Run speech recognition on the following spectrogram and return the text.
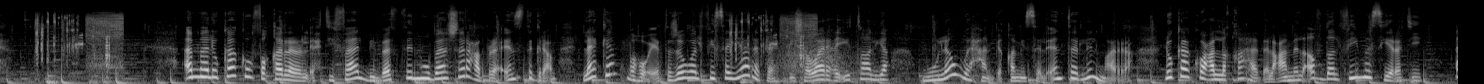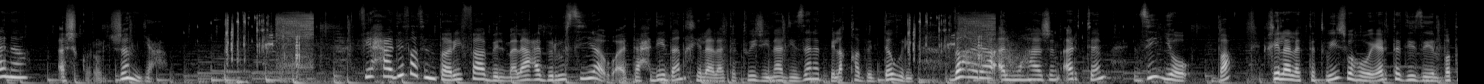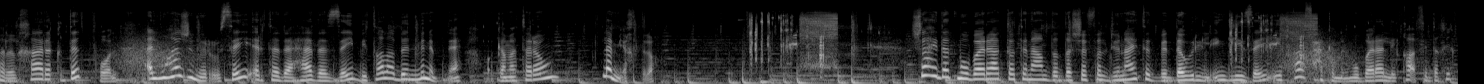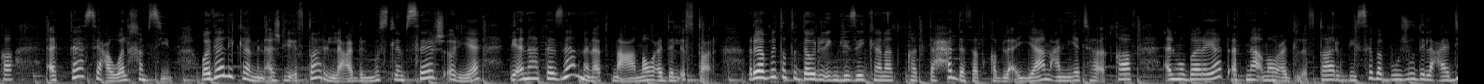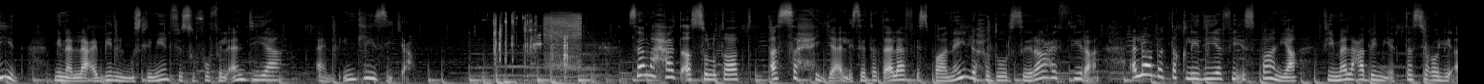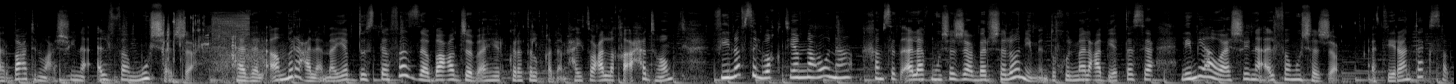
أما لوكاكو فقرر الاحتفال ببث مباشر عبر إنستغرام لكن وهو يتجول في سيارته بشوارع إيطاليا ملوحا بقميص الإنتر للمرة. لوكاكو علق هذا العام الأفضل في مسيرتي. أنا أشكر الجميع. في حادثة طريفة بالملاعب الروسية وتحديدا خلال تتويج نادي زنت بلقب الدوري. ظهر المهاجم أرتم زيوبا خلال التتويج وهو يرتدي زي البطل الخارق ديدبول. المهاجم الروسي ارتدى هذا الزي بطلب من ابنه وكما ترون لم يخذله. شهدت مباراة توتنهام ضد شيفيلد يونايتد بالدوري الإنجليزي إيقاف حكم المباراة اللقاء في الدقيقة التاسعة والخمسين. وذلك من أجل إفطار اللاعب المسلم سيرج أوريه لأنها تزامنت مع موعد الإفطار. رابطة الدوري الإنجليزي كانت قد تحدثت قبل أيام عن نيتها إيقاف المباريات أثناء موعد الإفطار بسبب وجود العديد من اللاعبين المسلمين في صفوف الأندية الإنجليزية. سمحت السلطات الصحية لستة ألاف إسباني لحضور صراع الثيران اللعبة التقليدية في إسبانيا في ملعب يتسع ل 24 ألف مشجع. هذا الأمر على ما يبدو استفز بعض جماهير كرة القدم حيث علق أحدهم. في نفس الوقت يمنعون خمسة ألاف مشجع برشلوني من دخول ملعب يتسع ل 120 ألف مشجع. الثيران تكسب.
